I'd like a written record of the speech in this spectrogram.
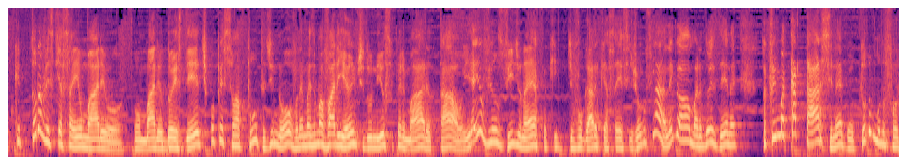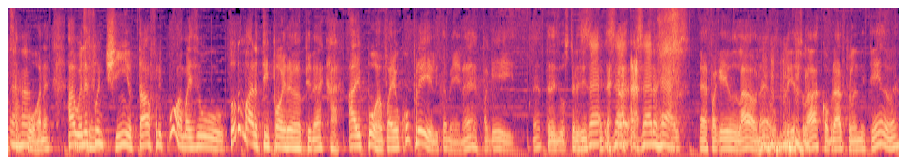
Porque toda vez que ia sair um Mario, um Mario 2D, tipo, eu pensei, uma puta, de novo, né? Mas uma variante do New Super Mario tal. E aí eu vi uns vídeos na época que divulgaram que ia sair esse jogo. Eu falei, ah, legal, Mario 2D, né? Só que foi uma catarse, né? Todo mundo falou dessa uhum. porra, né? Ah, o elefantinho e tal. Eu falei, porra, mas o. Todo Mario tem power up, né, cara? Aí, porra, vai, eu comprei ele também, né? Paguei né? Os 350 zero, zero, reais. É, paguei lá, né, o preço lá, cobrado pela Nintendo, né?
